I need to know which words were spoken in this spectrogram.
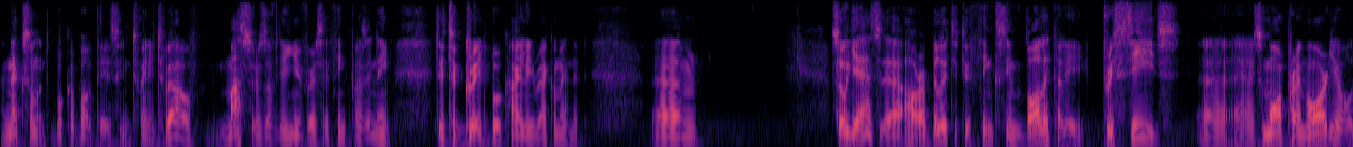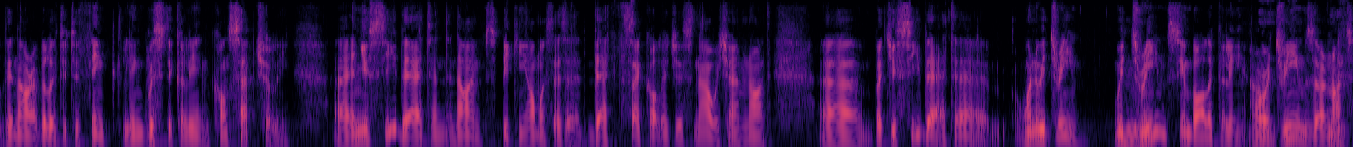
an excellent book about this in 2012. Masters of the Universe, I think was the name. It's a great book, highly recommended. Um, so yes, uh, our ability to think symbolically precedes uh, is more primordial than our ability to think linguistically and conceptually. Uh, and you see that, and, and, now I'm speaking almost as a depth psychologist now, which I'm not, uh, but you see that uh, when we dream. We mm-hmm. dream symbolically. Our dreams are not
